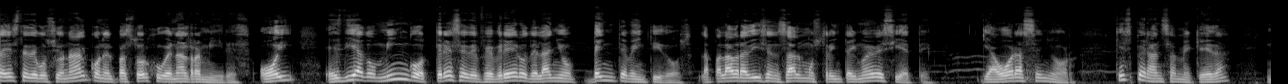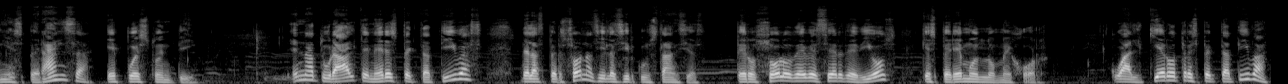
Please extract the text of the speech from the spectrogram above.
a este devocional con el pastor Juvenal Ramírez. Hoy es día domingo 13 de febrero del año 2022. La palabra dice en Salmos 39, 7. Y ahora, Señor, ¿qué esperanza me queda? Mi esperanza he puesto en ti. Es natural tener expectativas de las personas y las circunstancias, pero solo debe ser de Dios que esperemos lo mejor. Cualquier otra expectativa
